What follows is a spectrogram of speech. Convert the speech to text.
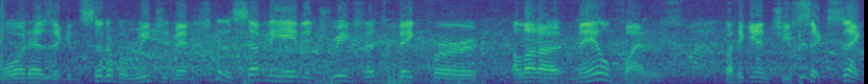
Ward has a considerable reach advantage. She's got a 78-inch reach. That's big for a lot of male fighters. But again, she's 6'6".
